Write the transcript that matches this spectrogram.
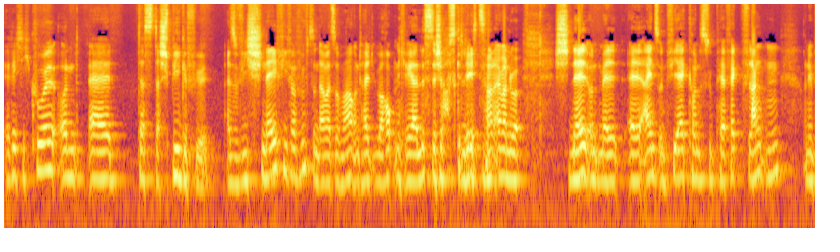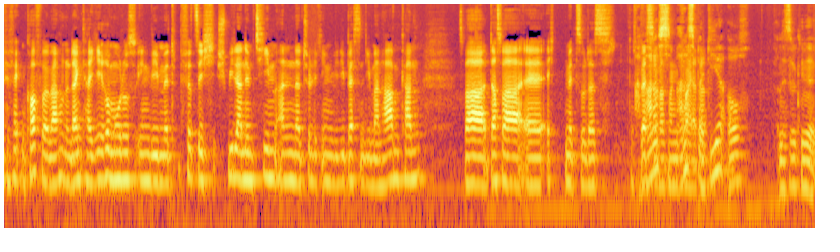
richtig cool und äh, das, das Spielgefühl. Also wie schnell FIFA 15 damals noch war und halt überhaupt nicht realistisch ausgelegt, sondern einfach nur schnell und mit L1 und Viereck konntest du perfekt flanken und den perfekten Kopfball machen und dann Karrieremodus irgendwie mit 40 Spielern im Team an, natürlich irgendwie die besten, die man haben kann. Das war, das war äh, echt mit so das, das Beste, das, was man war das gefeiert bei hat. dir auch, und das ist wirklich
